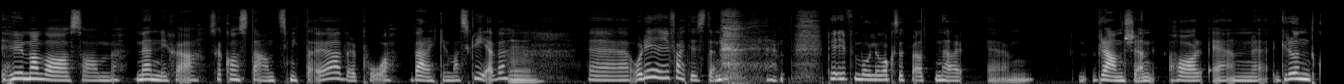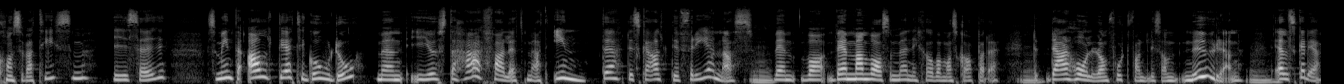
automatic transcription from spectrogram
hur man var som människa ska konstant smitta över på verken man skrev. Eh, och det är ju faktiskt en, det är ju förmodligen också för att den här ehm, branschen har en grundkonservatism i sig som inte alltid är till godo, men i just det här fallet med att inte det ska alltid förenas vem, vad, vem man var som människa och vad man skapade. D- där håller de fortfarande liksom muren. Älskar det.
